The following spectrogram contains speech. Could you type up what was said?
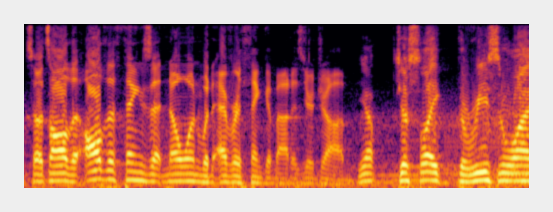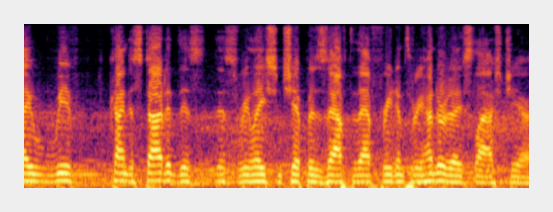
So it's all the all the things that no one would ever think about as your job. Yep. Just like the reason why we've kind of started this this relationship is after that Freedom 300 race last year.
